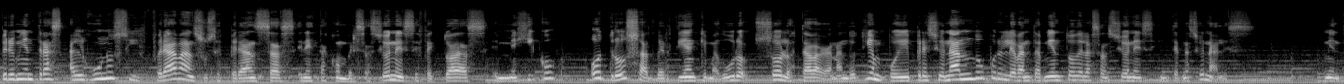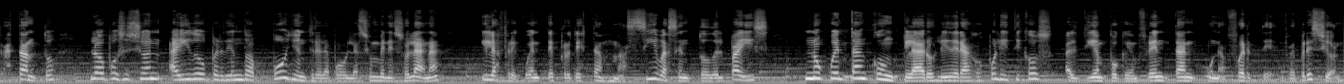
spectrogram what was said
Pero mientras algunos cifraban sus esperanzas en estas conversaciones efectuadas en México, otros advertían que Maduro solo estaba ganando tiempo y presionando por el levantamiento de las sanciones internacionales. Mientras tanto, la oposición ha ido perdiendo apoyo entre la población venezolana y las frecuentes protestas masivas en todo el país no cuentan con claros liderazgos políticos al tiempo que enfrentan una fuerte represión.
